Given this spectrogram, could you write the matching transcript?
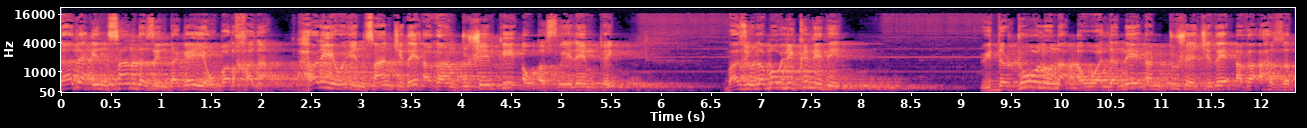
دا د انسان د زندګۍ یو برخه ده هر یو انسان چې دی هغه انټوشي کوي او اسویلې کوي بعضې علماو لیکلي دي وی د ټولو نه اولنې انټوشي چې دی هغه حضرت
